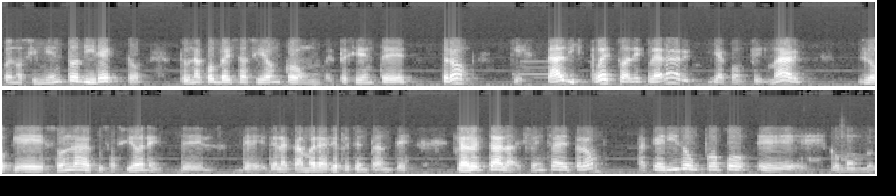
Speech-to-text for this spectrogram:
conocimiento directo de una conversación con el presidente Trump que está dispuesto a declarar y a confirmar lo que son las acusaciones de, la Cámara de Representantes. Claro está, la defensa de Trump ha querido un poco, eh, como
